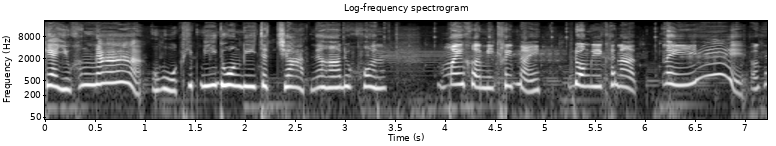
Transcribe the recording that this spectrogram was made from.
แกอยู่ข้างหน้า โอ้โห คลิปนี้ดวงดีจัดจัดๆนะคะทุกคน ไม่เคยมีคลิปไหน ดวงดีขนาดนี้ โอเค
